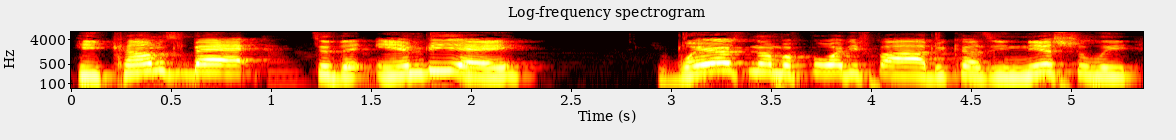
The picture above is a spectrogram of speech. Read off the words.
He comes back to the NBA, wears number 45 because initially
